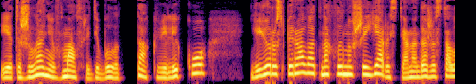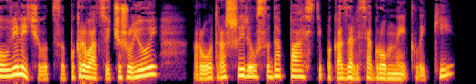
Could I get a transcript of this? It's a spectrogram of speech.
И это желание в Малфреде было так велико, ее распирало от нахлынувшей ярости, она даже стала увеличиваться, покрываться чешуей, рот расширился до пасти, показались огромные клыки.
